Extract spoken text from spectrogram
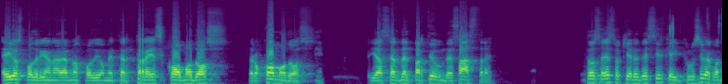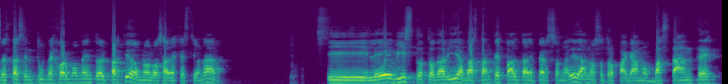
ellos podrían habernos podido meter tres cómodos, pero cómodos, y hacer del partido un desastre. Entonces eso quiere decir que inclusive cuando estás en tu mejor momento del partido no lo sabes gestionar. Y le he visto todavía bastante falta de personalidad. Nosotros pagamos bastante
